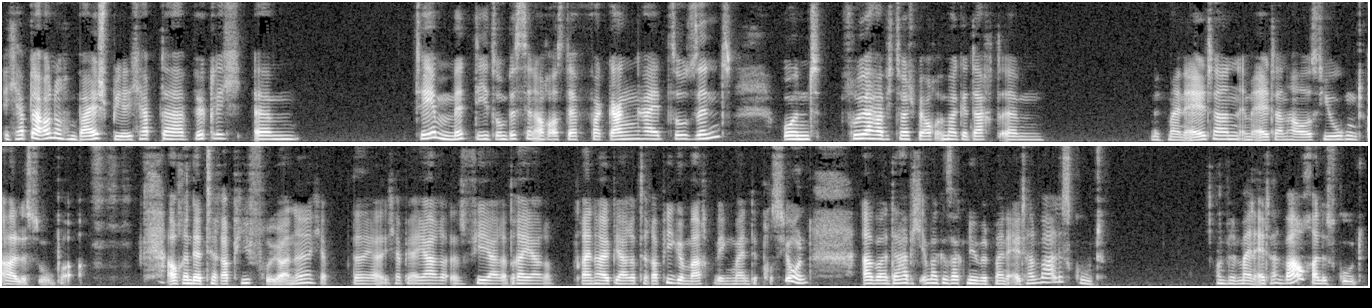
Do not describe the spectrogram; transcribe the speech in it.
ich habe da auch noch ein Beispiel. Ich habe da wirklich ähm, Themen mit, die so ein bisschen auch aus der Vergangenheit so sind. Und früher habe ich zum Beispiel auch immer gedacht, ähm, mit meinen Eltern im Elternhaus, Jugend, alles super. Auch in der Therapie früher, ne? Ich habe ja, ich habe ja Jahre, also vier Jahre, drei Jahre, dreieinhalb Jahre Therapie gemacht wegen meinen Depressionen. Aber da habe ich immer gesagt, nö, mit meinen Eltern war alles gut. Und mit meinen Eltern war auch alles gut.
